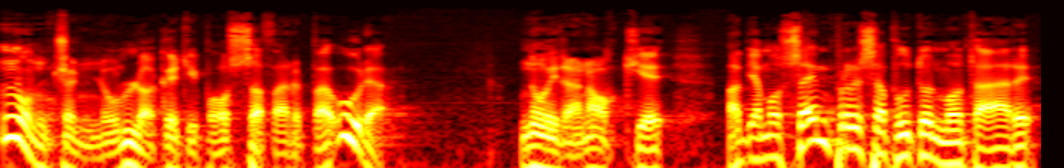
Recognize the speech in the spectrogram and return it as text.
Non c'è nulla che ti possa far paura. Noi ranocchie abbiamo sempre saputo nuotare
